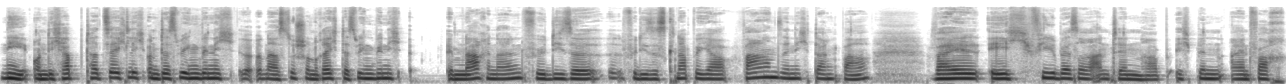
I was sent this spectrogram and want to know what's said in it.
Nee, und ich habe tatsächlich, und deswegen bin ich, äh, da hast du schon recht, deswegen bin ich im Nachhinein für, diese, äh, für dieses knappe Jahr wahnsinnig dankbar, weil ich viel bessere Antennen habe. Ich bin einfach,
